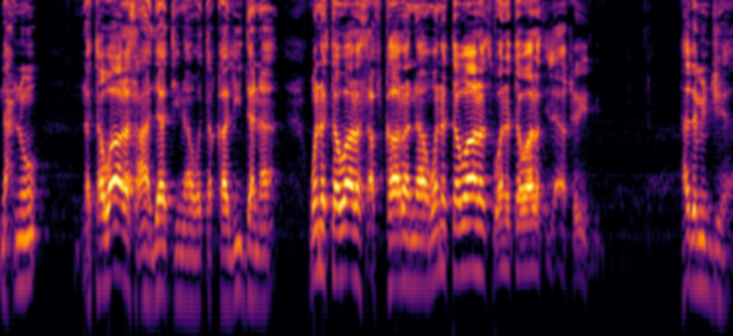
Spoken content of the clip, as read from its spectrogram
نحن نتوارث عاداتنا وتقاليدنا ونتوارث أفكارنا ونتوارث ونتوارث إلى آخره. هذا من جهة.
